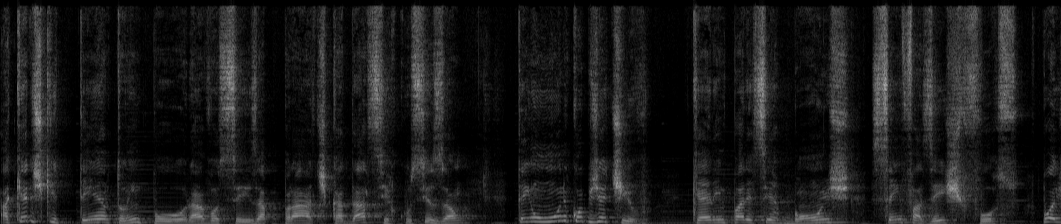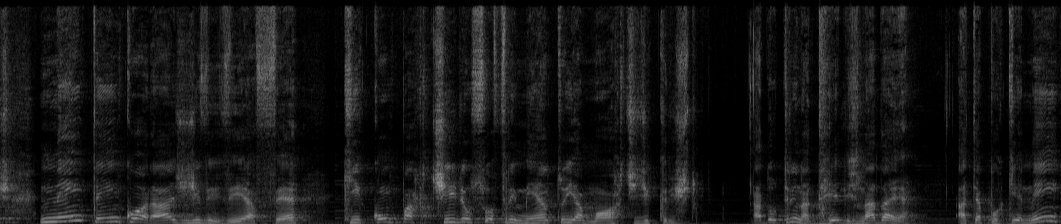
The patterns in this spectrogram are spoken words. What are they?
Aqueles que tentam impor a vocês a prática da circuncisão têm um único objetivo: querem parecer bons sem fazer esforço, pois nem têm coragem de viver a fé que compartilha o sofrimento e a morte de Cristo. A doutrina deles nada é, até porque nem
